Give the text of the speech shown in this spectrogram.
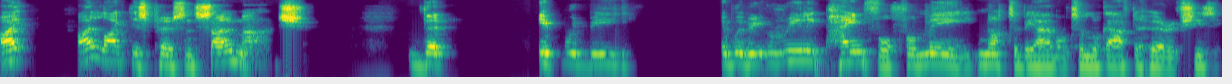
i i like this person so much that it would be it would be really painful for me not to be able to look after her if she's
